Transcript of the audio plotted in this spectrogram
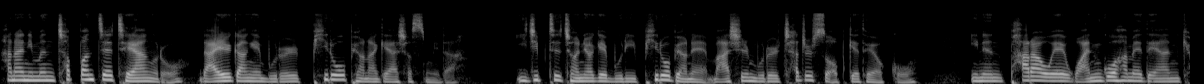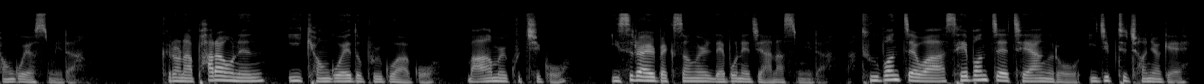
하나님은 첫 번째 재앙으로 나일강의 물을 피로 변하게 하셨습니다. 이집트 전역의 물이 피로 변해 마실 물을 찾을 수 없게 되었고 이는 파라오의 완고함에 대한 경고였습니다. 그러나 파라오는 이 경고에도 불구하고 마음을 굳히고 이스라엘 백성을 내보내지 않았습니다. 두 번째와 세 번째 재앙으로 이집트 전역에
